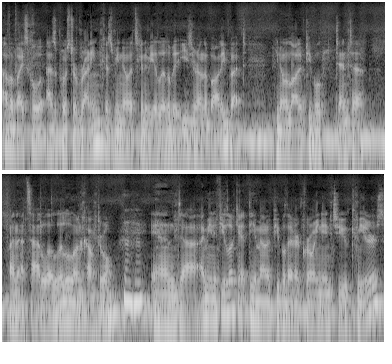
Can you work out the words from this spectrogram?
of a bicycle as opposed to running because we know it's going to be a little bit easier on the body. But you know, a lot of people tend to find that saddle a little uncomfortable. And uh, I mean, if you look at the amount of people that are growing into commuters,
